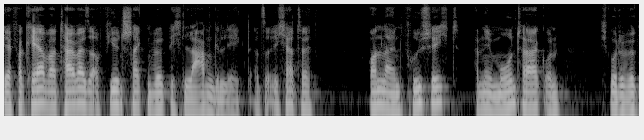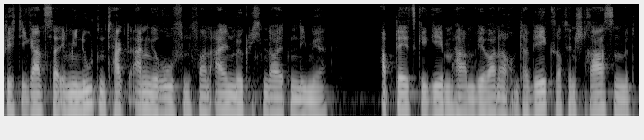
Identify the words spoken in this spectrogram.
Der Verkehr war teilweise auf vielen Strecken wirklich lahmgelegt. Also ich hatte online Frühschicht an dem Montag und ich wurde wirklich die ganze Zeit im Minutentakt angerufen von allen möglichen Leuten, die mir Updates gegeben haben. Wir waren auch unterwegs auf den Straßen mit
